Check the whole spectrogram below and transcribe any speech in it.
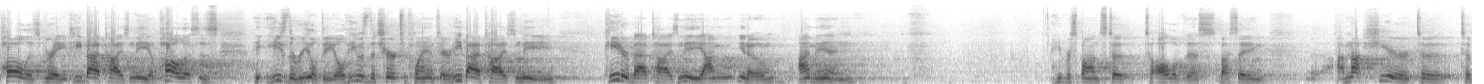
Paul is great. He baptized me. Apollos is, he, he's the real deal. He was the church planter. He baptized me. Peter baptized me. I'm, you know, I'm in. He responds to, to all of this by saying, I'm not here to, to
